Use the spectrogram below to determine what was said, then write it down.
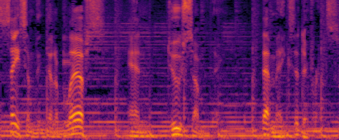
say something that uplifts, and do something that makes a difference.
